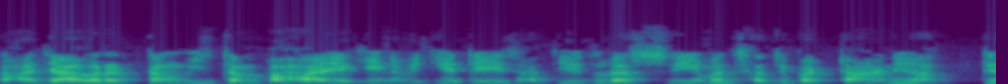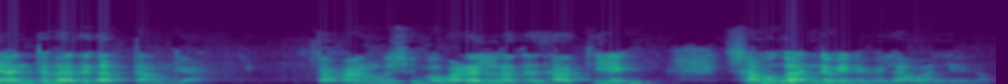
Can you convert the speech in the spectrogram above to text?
රාජාවරට්ටම් විතම් පහය කියන විදිහට ඒ සතිය දුරස් වීමත් සතිපට්ඨානයේ අත්‍යන්ත වැදගත් අංගයක්. Taman විසින්ම වඩන ලද සතියෙන් සමුගන්න වෙන වෙලාවල් එනවා.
